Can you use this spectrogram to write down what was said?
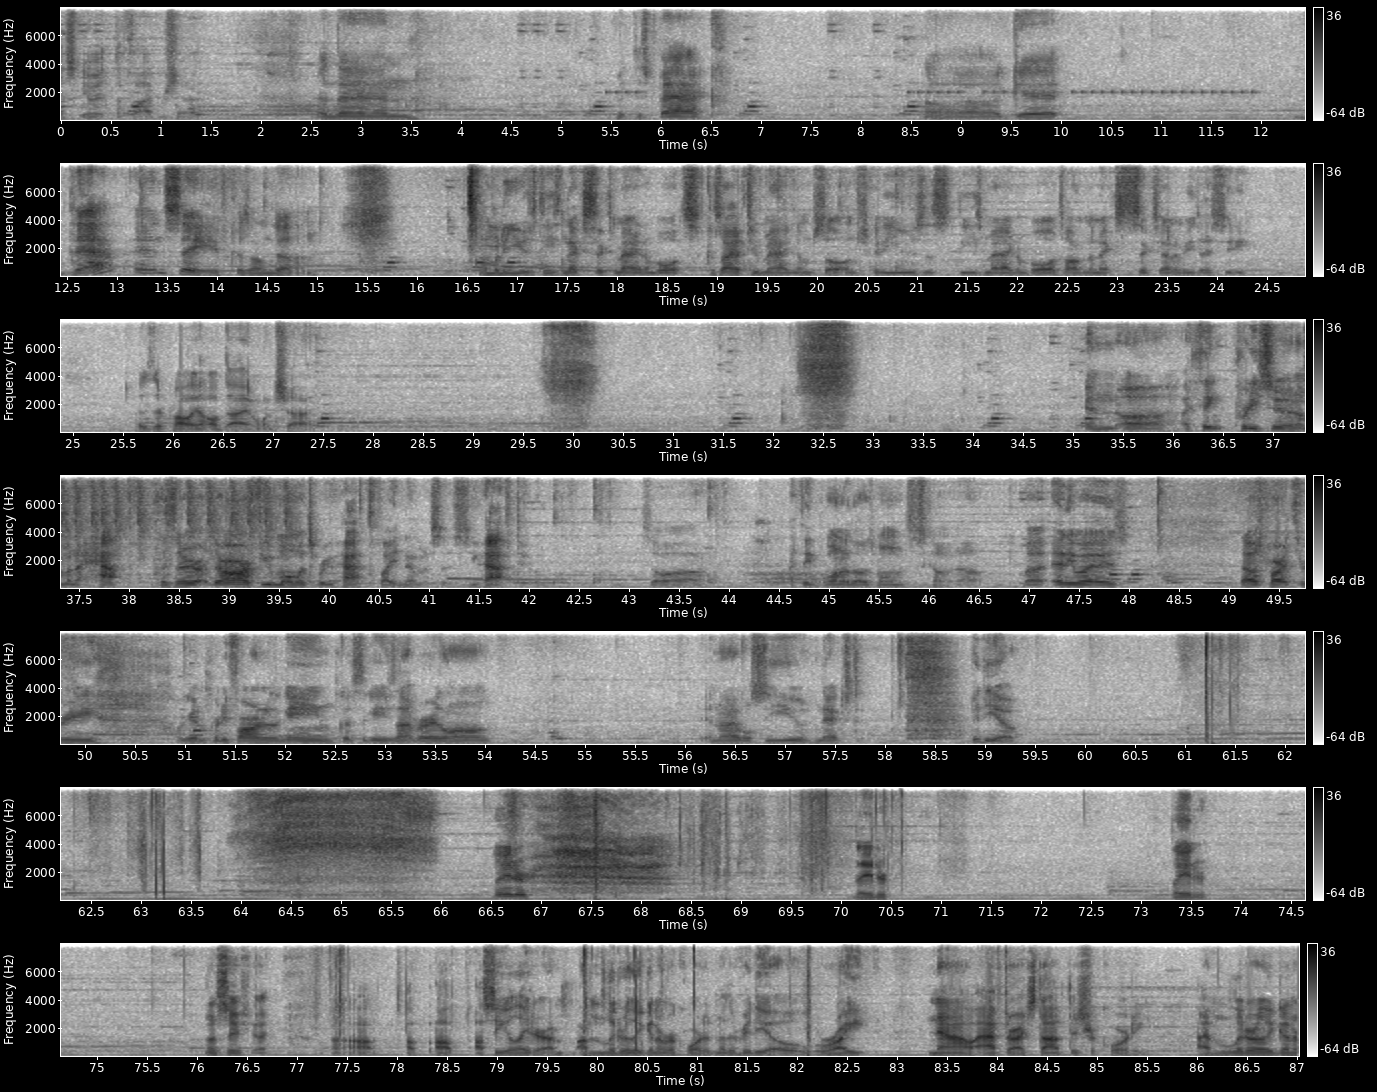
let's give it the 5%. And then put this back. Uh, get that and save because I'm done. I'm gonna use these next six magnum bullets because I have two magnums, so I'm just gonna use this, these magnum bullets on the next six enemies I see, because they're probably all die in one shot. And uh, I think pretty soon I'm gonna have because there there are a few moments where you have to fight Nemesis. You have to. So uh, I think one of those moments is coming up. But anyways, that was part three. We're getting pretty far into the game because the game's not very long. And I will see you next video. Later. Later. Later. No, seriously. Uh, I'll, I'll, I'll see you later. I'm, I'm literally going to record another video right now after I stop this recording. I'm literally going to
